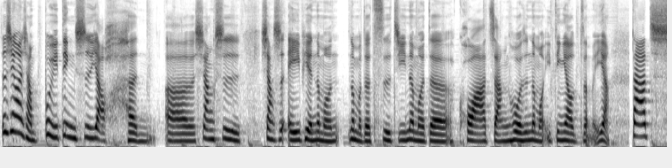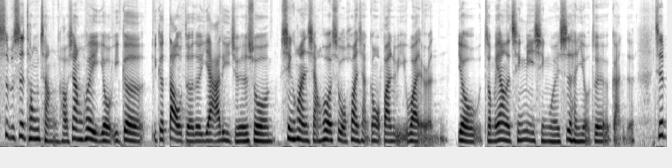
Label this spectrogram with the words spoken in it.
这性幻想不一定是要很呃，像是像是 A 片那么那么的刺激，那么的夸张，或者是那么一定要怎么样？大家是不是通常好像会有一个一个道德的压力，觉得说性幻想或者是我幻想跟我伴侣以外的人有怎么样的亲密行为是很有罪恶感的？其实。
